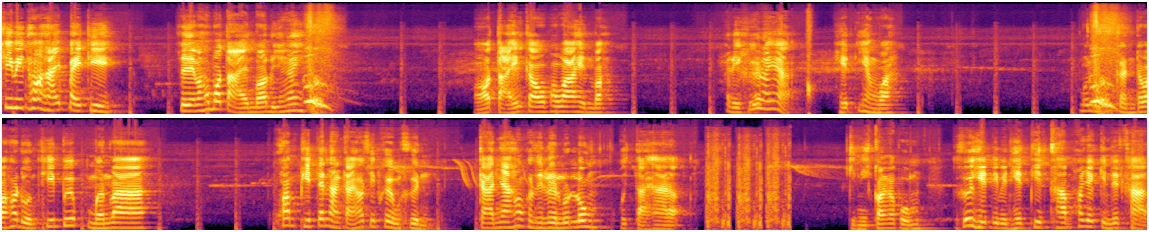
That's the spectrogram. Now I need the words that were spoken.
ชีวิตเขาหายไปทีแสดงว่าเขาบ่ตายเห็นบ่หรือยังไงอ๋อตายให้เก่าเพราะว่าเห็นบ่อันนี้คืออะไรอะเห็ดอย่างวะไม่รู้กันแต่ว่าเขาโดนที่ปุ๊บเหมือนว่า ความผิดในร่างกายเขาสิเพิ่มขึ้น การยาเขาก็สิเลื่อนลดลงอุ้ยตายห่าแล้วกินนี้ก่อนครับผม คือเห็ดนี่เป็นเห็ดพิษครับเขาจะกินเด็ดขาด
